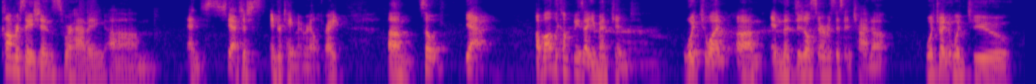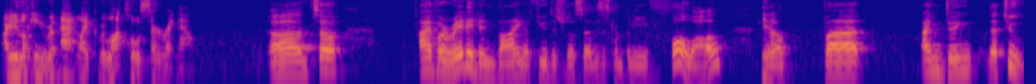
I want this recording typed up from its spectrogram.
conversations we're having um, and just, yeah, just entertainment, really, right? Um, so, yeah, about the companies that you mentioned, which one um, in the digital services in China, which one would you are you looking re- at like a lot closer right now? Um, so I've already been buying a few digital services company for a while, you Yeah. know, but I'm doing are two,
